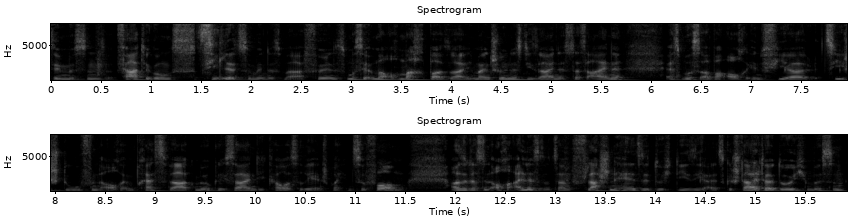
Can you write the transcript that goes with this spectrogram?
Sie müssen Fertigungsziele zumindest mal erfüllen. Es muss ja immer auch machbar sein. Ich meine, schönes Design ist das eine. Es muss aber auch in vier Ziehstufen, auch im Presswerk möglich sein, die Karosserie entsprechend zu formen. Also das sind auch alles sozusagen Flaschenhälse, durch die Sie als Gestalter durch müssen.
